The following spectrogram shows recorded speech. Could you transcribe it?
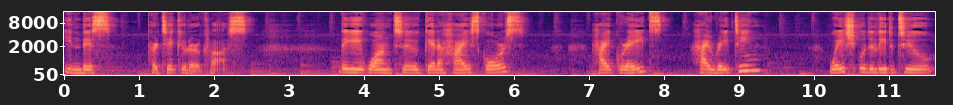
in this particular class. They want to get a high scores high grades high rating which would lead to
